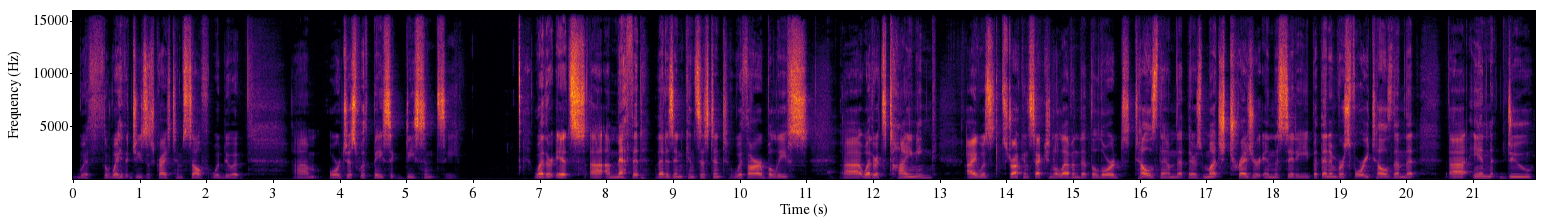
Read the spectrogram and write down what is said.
with the way that Jesus Christ himself would do it, um, or just with basic decency. Whether it's uh, a method that is inconsistent with our beliefs, uh, whether it's timing. I was struck in section 11 that the Lord tells them that there's much treasure in the city, but then in verse 4 he tells them that uh, in due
